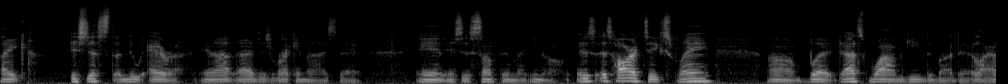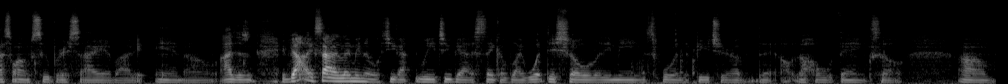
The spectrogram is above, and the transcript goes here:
like it's just a new era, and I, I just recognize that, and it's just something that you know it's it's hard to explain. Um, but that's why I'm geeked about that. Like that's why I'm super excited about it. And um, I just, if y'all excited, let me know what you got, what you guys think of like what this show really means for the future of the the whole thing. So, um,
